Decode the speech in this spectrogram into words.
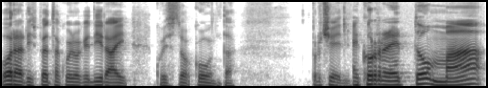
ora rispetto a quello che dirai questo conta. Procedi. È corretto, ma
